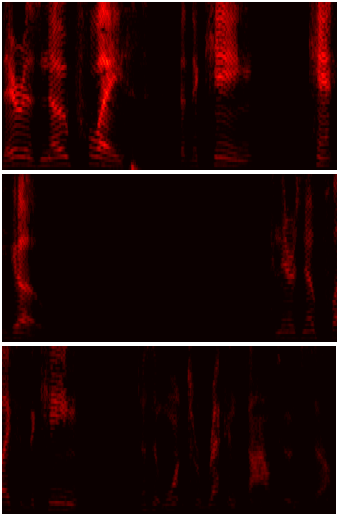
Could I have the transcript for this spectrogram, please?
There is no place that the king can't go. And there is no place that the king doesn't want to reconcile to himself.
